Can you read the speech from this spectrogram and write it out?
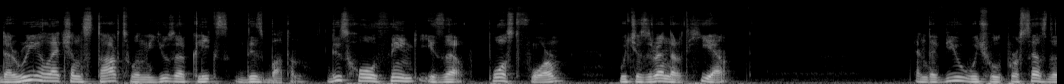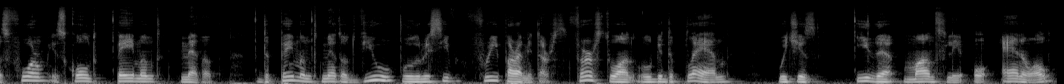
The real action starts when the user clicks this button. This whole thing is a post form which is rendered here and the view which will process this form is called payment method. The payment method view will receive three parameters. First one will be the plan which is either monthly or annual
